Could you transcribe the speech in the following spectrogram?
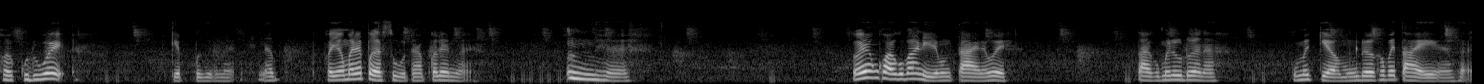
คอยกูด้วย เก็บปืนเลยนะครับเขายังไม่ได้เปิดสูตรนะครับก็เล่นไปอืมเฮ้ยเฮ้ยมึงคอยกูบ้างดิเดี๋ยวมึงตายนะเว้ยตายกูไม่รู้ด้วยนะกูไม่เกี่ยวมึงเดินเข้าไปตายเองนะครับ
